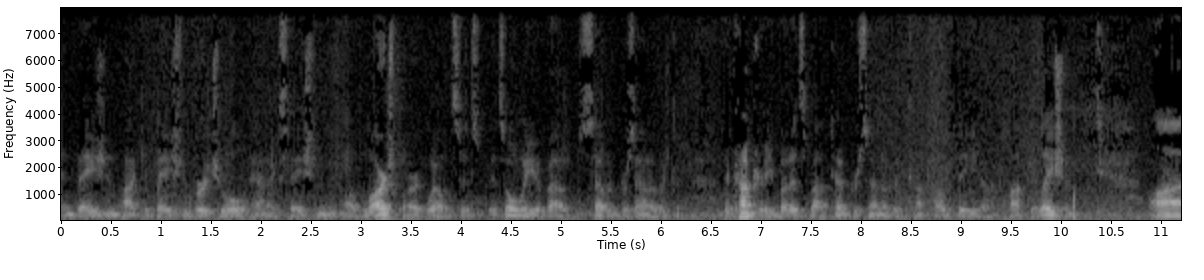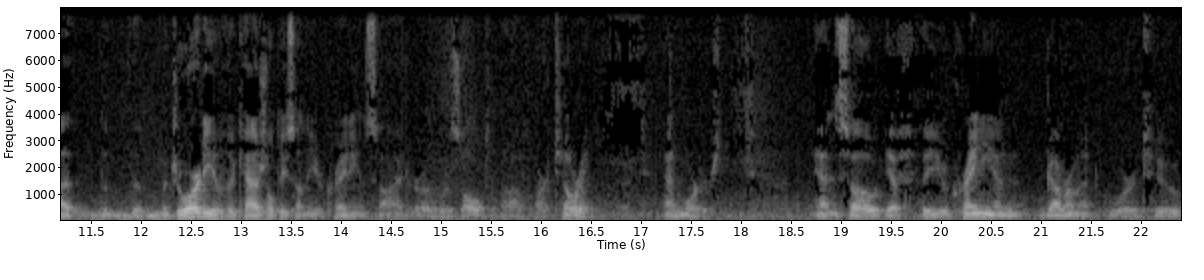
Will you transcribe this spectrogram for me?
invasion, occupation, virtual annexation of large part, well, it's, it's, it's only about 7% of the the country, but it's about 10% of the, of the uh, population. Uh, the, the, majority of the casualties on the Ukrainian side are the result of artillery and mortars. And so, if the Ukrainian government were to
